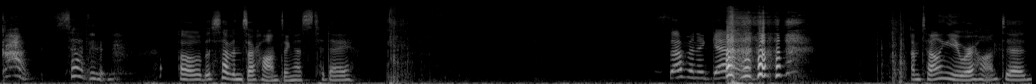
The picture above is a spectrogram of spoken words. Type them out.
God, it's seven. oh the sevens are haunting us today Seven again. i'm telling you we're haunted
